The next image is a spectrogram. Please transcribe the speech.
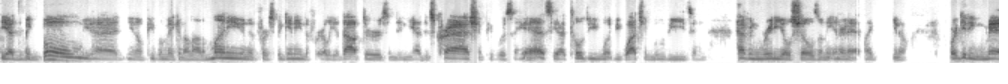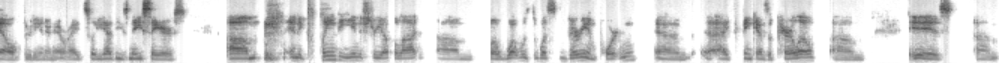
you had the big boom. You had you know people making a lot of money in the first beginning, the early adopters, and then you had this crash, and people were saying, "Yeah, see, I told you you wouldn't be watching movies and having radio shows on the internet, like you know, or getting mail through the internet, right?" So you have these naysayers, um, and it cleaned the industry up a lot. Um, but what was what's very important, um, I think, as a parallel, um, is um,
